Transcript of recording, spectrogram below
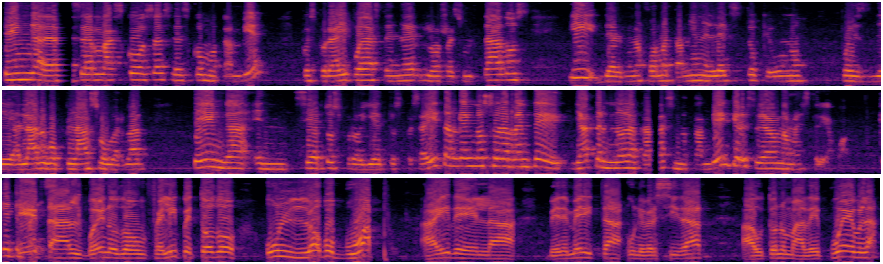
tenga de hacer las cosas, es como también, pues por ahí puedas tener los resultados y de alguna forma también el éxito que uno, pues de a largo plazo, ¿verdad? tenga en ciertos proyectos. Pues ahí también no solamente ya terminó la carrera, sino también quiere estudiar una maestría, Juan. ¿Qué, ¿Qué tal? Bueno, don Felipe, todo un lobo buap ahí de la Benemérita Universidad Autónoma de Puebla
